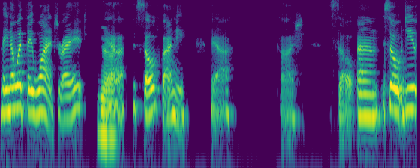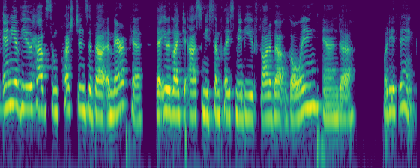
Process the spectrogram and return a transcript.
They know what they want, right? Yeah. Yeah, it's so funny. Yeah. Gosh. So, um, so do you any of you have some questions about America that you would like to ask me someplace maybe you've thought about going? And uh, what do you think?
